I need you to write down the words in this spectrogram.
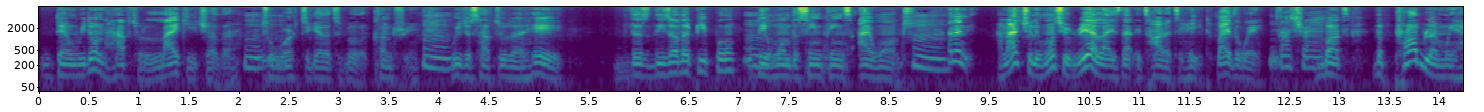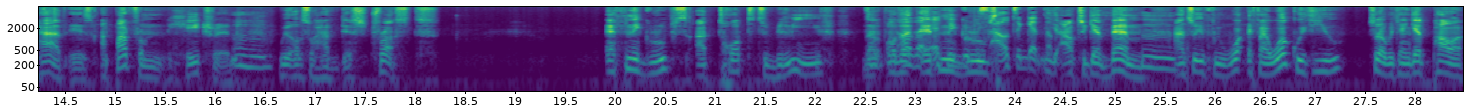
then we don't have to like each other to hmm. work together to build a country. Hmm. We just have to like, hey, this, these other people, they want the same things I want, and then and actually, once you realize that, it's harder to hate. By the way, That's right. but the problem we have is, apart from hatred, mm-hmm. we also have distrust. Ethnic groups are taught to believe that other, other ethnic, ethnic groups groups out to get them. out to get them. Hmm. And so, if we work, if I work with you so that we can get power,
